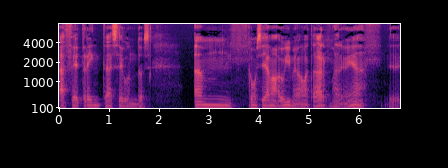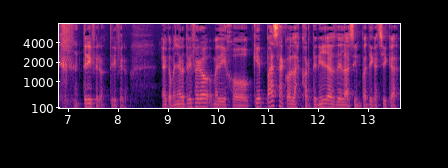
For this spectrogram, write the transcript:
hace 30 segundos. ¿Cómo se llama? Uy, me va a matar, madre mía. Eh, trífero, trífero. El compañero trífero me dijo, ¿qué pasa con las cortinillas de la simpática chica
